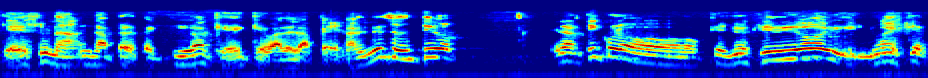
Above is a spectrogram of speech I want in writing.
que es una, una perspectiva que, que vale la pena. En ese sentido, el artículo que yo escribí hoy no es que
